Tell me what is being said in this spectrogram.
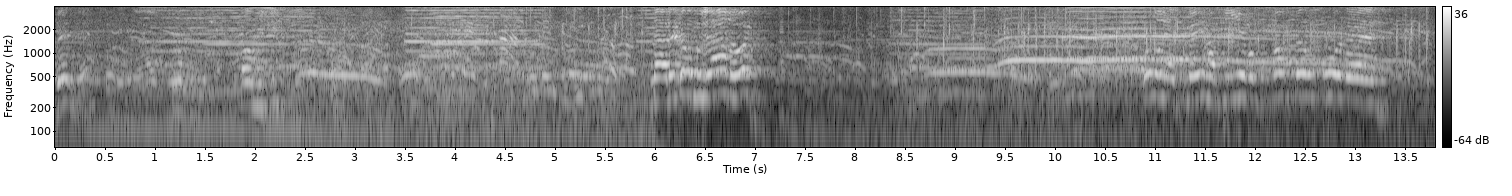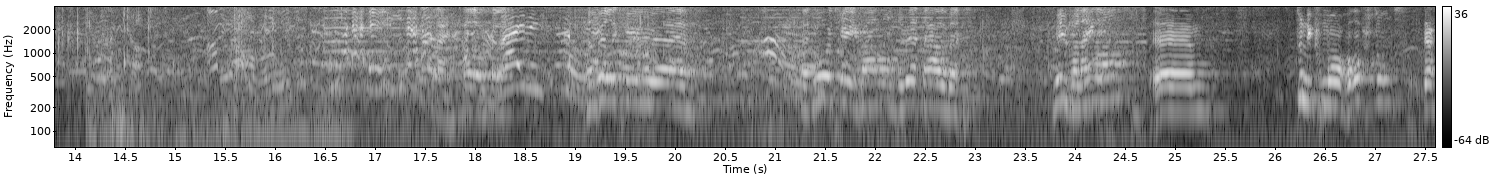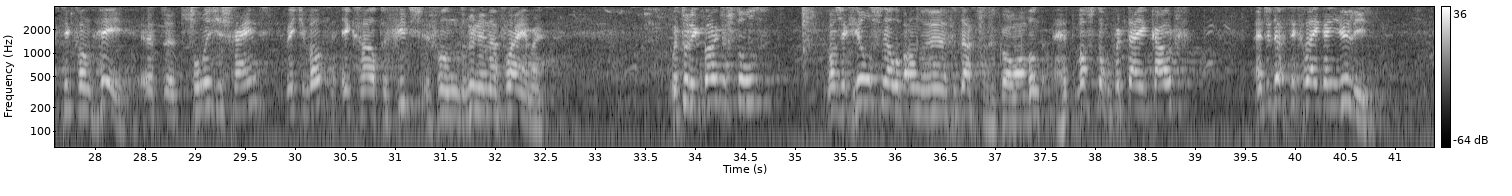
Bent, hè? Oh, muziek. Nou, daar komen ze aan hoor. Kom maar eens mee, je hier op het grasveld voor de... Hallo, dan wil ik u eh, het woord geven aan onze wethouder Wim van Engeland. Ehm, toen ik vanmorgen opstond, dacht ik van, hé, hey, het, zonnetje schijnt. Weet je wat, ik ga op de fiets van Drunen naar Vlijmen. Maar toen ik buiten stond, was ik heel snel op andere gedachten gekomen. Want het was toch een partij koud. En toen dacht ik gelijk aan jullie.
